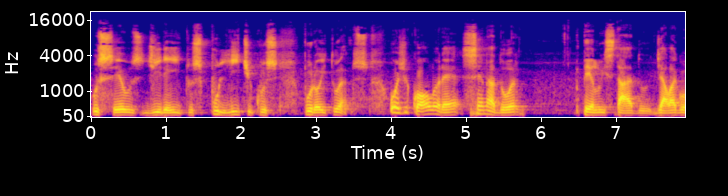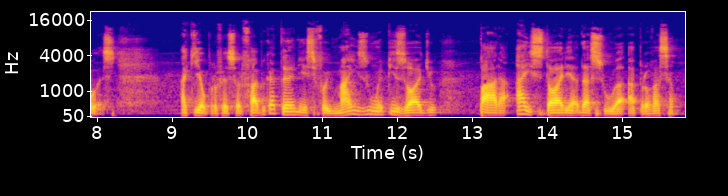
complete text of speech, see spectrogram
os seus direitos políticos por oito anos. Hoje, Collor é senador pelo estado de Alagoas. Aqui é o professor Fábio Catani e esse foi mais um episódio para a história da sua aprovação.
